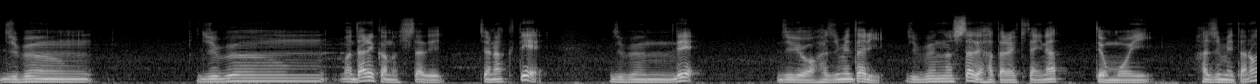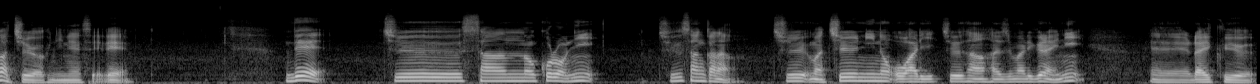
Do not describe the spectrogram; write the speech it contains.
自分自分、まあ、誰かの下でじゃなくて自分で授業を始めたり自分の下で働きたいなってって思い始めたのが中学2年生で。で中3の頃に中3かな？中、まあ中2の終わり、中3始まりぐらいに、えー、ライクユ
